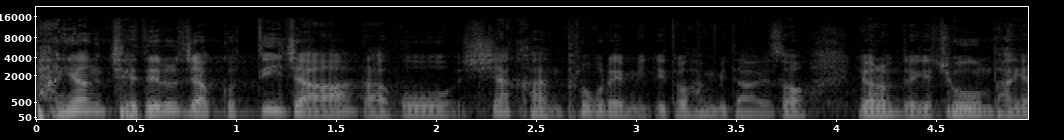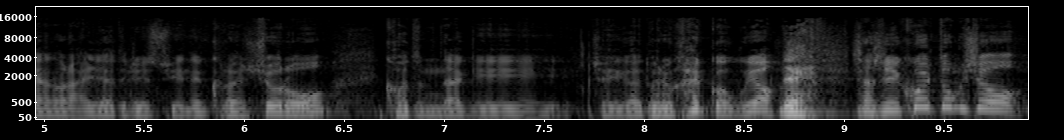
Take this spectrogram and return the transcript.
방향 제대로 잡고 뛰자라고 시작한 프로그램이기도 합니다. 그래서 여러분들에게 좋은 방향을 알려드릴 수 있는 그런 쇼로 거듭나기 저희가 노력할 거고요. 네. 자, 저희 꼴통쇼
